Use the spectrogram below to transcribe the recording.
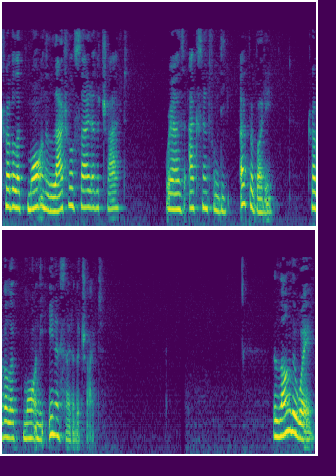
travel up more on the lateral side of the tract, whereas axons from the upper body travel up more on the inner side of the tract. Along the way,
